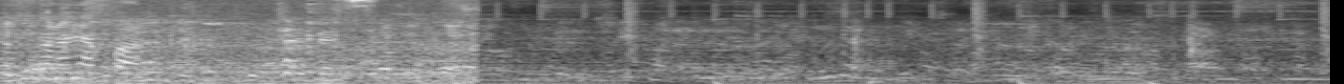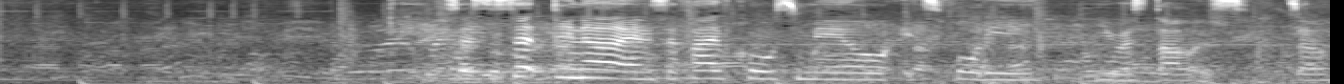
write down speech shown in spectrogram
we're gonna have fun with this. So it's a set dinner and it's a five course meal. It's 40 US dollars. So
